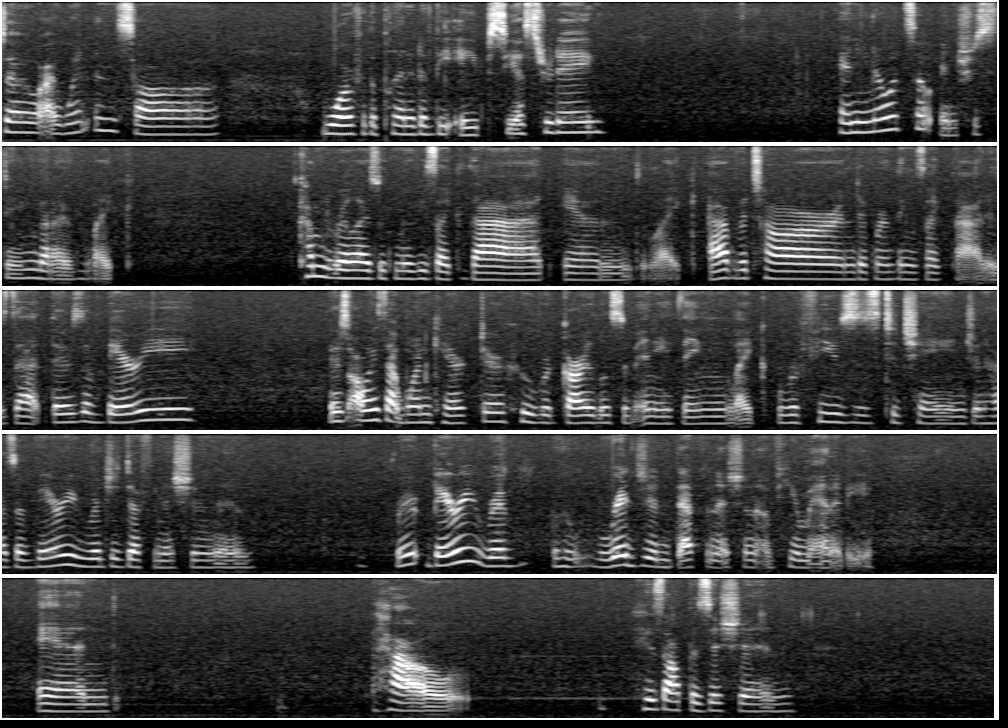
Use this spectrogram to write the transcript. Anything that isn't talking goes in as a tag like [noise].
So I went and saw War for the Planet of the Apes yesterday. And you know what's so interesting that I've like come to realize with movies like that and like Avatar and different things like that is that there's a very there's always that one character who regardless of anything like refuses to change and has a very rigid definition and very rigid definition of humanity and how his opposition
